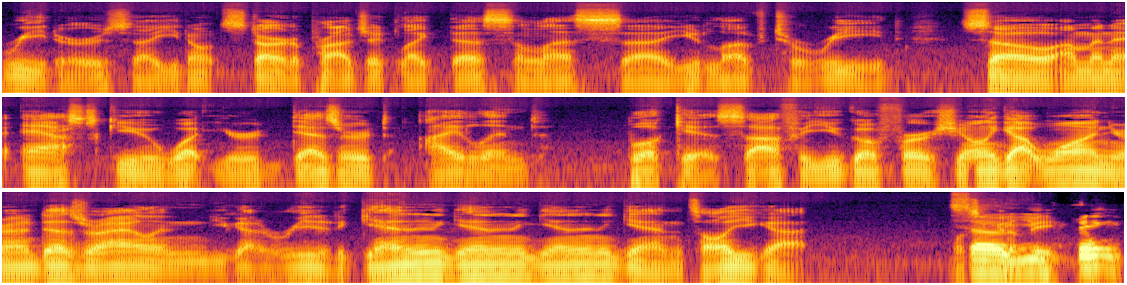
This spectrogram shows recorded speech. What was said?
readers. Uh, you don't start a project like this unless uh, you love to read. So I'm going to ask you what your desert island book is. Safa, you go first. You only got one. You're on a desert island. You got to read it again and again and again and again. It's all you got. What's so you think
